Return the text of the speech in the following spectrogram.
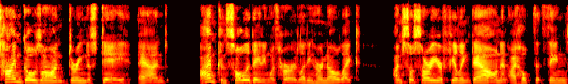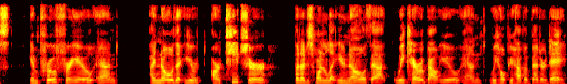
time goes on during this day, and I'm consolidating with her, letting her know, like, I'm so sorry you're feeling down, and I hope that things improve for you. And I know that you're our teacher, but I just want to let you know that we care about you and we hope you have a better day.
